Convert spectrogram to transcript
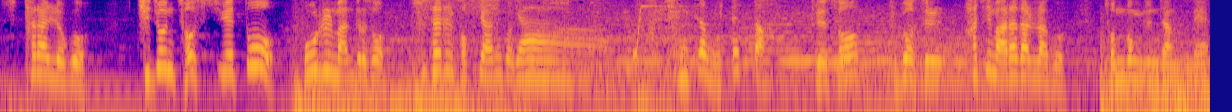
수탈하려고 기존 저수지에 또 보를 만들어서 수세를 걷게 하는 거죠. 진짜 못됐다. 그래서 그것을 하지 말아달라고 전봉준 장군의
